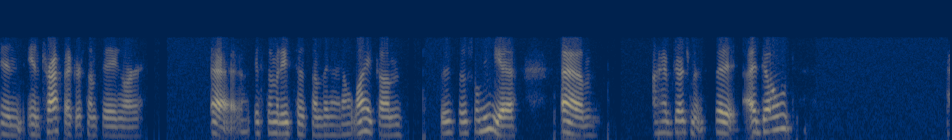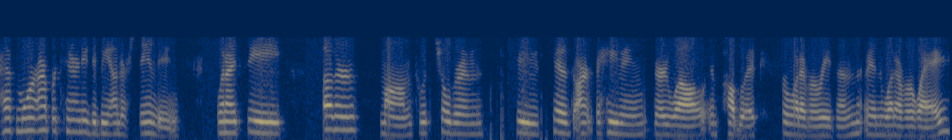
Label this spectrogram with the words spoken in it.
in in traffic or something or uh if somebody says something I don't like on the social media um I have judgments but I don't have more opportunity to be understanding when I see other moms with children whose kids aren't behaving very well in public for whatever reason, in whatever way,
